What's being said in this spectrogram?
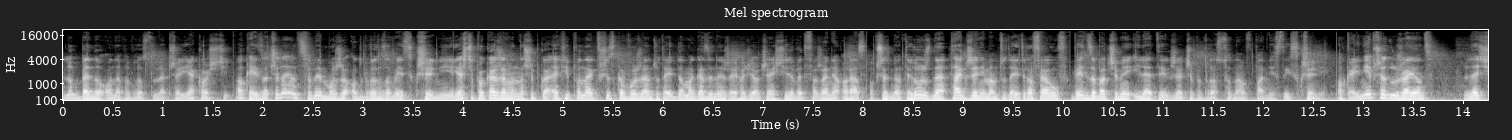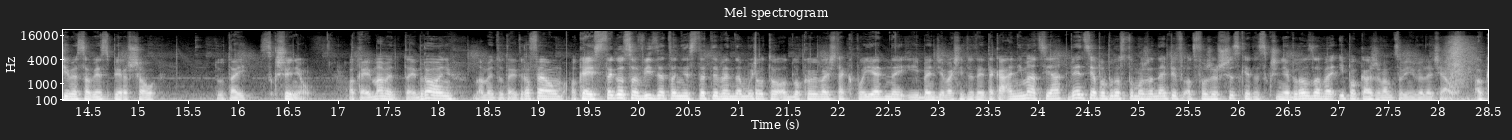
lub będą one po prostu lepszej jakości. Ok, zaczynając sobie może od brązowej skrzyni. Jeszcze pokażę wam na szybko ekwipunek. Wszystko włożyłem tutaj do magazynu, jeżeli chodzi o części do wytwarzania oraz o przedmioty różne. Także nie mam tutaj trofeów, więc zobaczymy ile tych rzeczy po prostu nam wpadnie z tej skrzyni. Ok, nie przedłużając, lecimy sobie z pierwszą tutaj skrzynią. Ok, mamy tutaj broń, mamy tutaj trofeum. Ok, z tego co widzę, to niestety będę musiał to odblokowywać tak po jednej i będzie właśnie tutaj taka animacja, więc ja po prostu może najpierw otworzę wszystkie te skrzynie brązowe i pokażę wam co mi wyleciało. Ok,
